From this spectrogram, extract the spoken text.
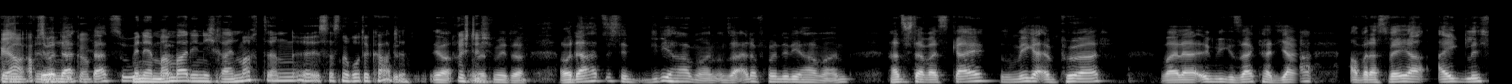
Also, ja, absolut. Ja, da, dazu, Wenn der Mamba den nicht reinmacht, dann äh, ist das eine rote Karte. Ja, richtig. Meter. Aber da hat sich der Didi Hamann, unser alter Freund Didi Hamann, hat sich da bei Sky so mega empört, weil er irgendwie gesagt hat, ja, aber das wäre ja eigentlich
